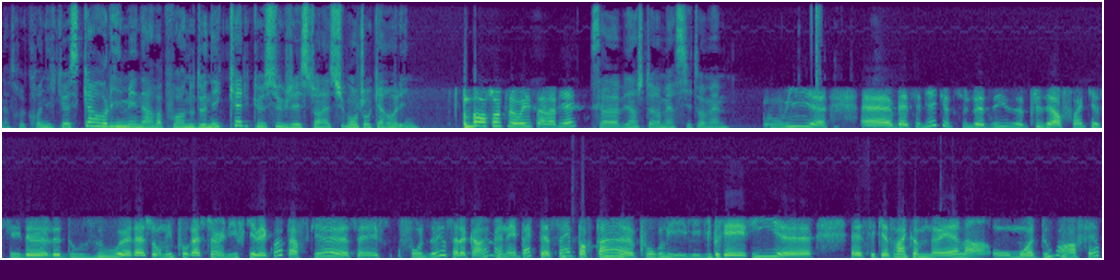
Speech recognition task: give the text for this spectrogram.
notre chroniqueuse Caroline Ménard va pouvoir nous donner quelques suggestions là-dessus. Bonjour Caroline. Bonjour Chloé, ça va bien? Ça va bien, je te remercie toi-même. Oui, euh, euh, ben c'est bien que tu le dises plusieurs fois que c'est le, le 12 août euh, la journée pour acheter un livre québécois parce que il faut le dire, ça a quand même un impact assez important pour les, les librairies. c'est quasiment comme Noël au mois d'août en fait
